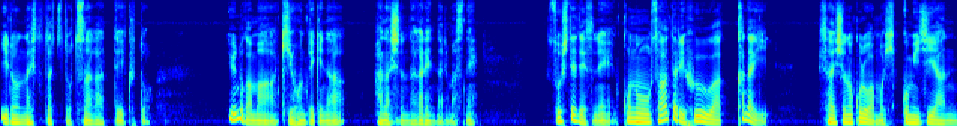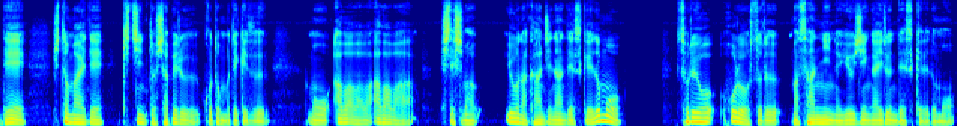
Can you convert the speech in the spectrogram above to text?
いろんな人たちと繋がっていくというのがまあ基本的な話の流れになりますね。そしてですね、この沢渡風はかなり最初の頃はもう引っ込み思案で、人前できちんと喋ることもできず、もうあわわわあわわしてしまうような感じなんですけれども、それをフォローする、まあ、3人の友人がいるんですけれども、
